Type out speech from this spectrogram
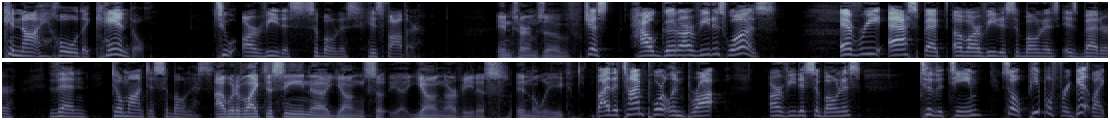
cannot hold a candle to Arvydas Sabonis, his father. in terms of Just how good Arvydas was. Every aspect of Arvydas Sabonis is better than Domantas Sabonis. I would have liked to seen uh, young so, uh, young Arvydas in the league. By the time Portland brought Arvydas Sabonis to the team, so people forget like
